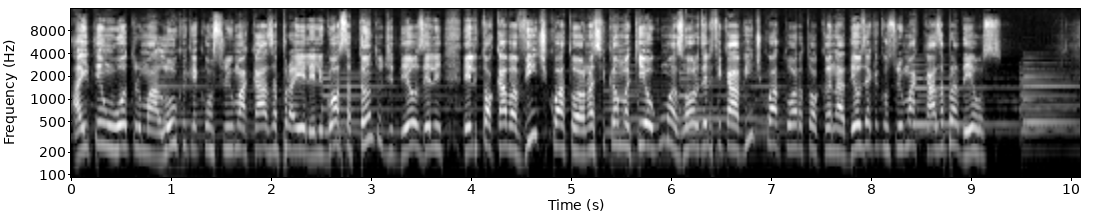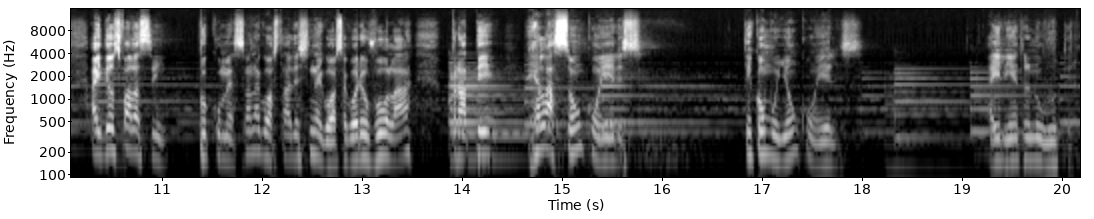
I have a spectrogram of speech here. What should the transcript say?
Aí tem um outro maluco que quer construir uma casa para ele. Ele gosta tanto de Deus, ele, ele tocava 24 horas. Nós ficamos aqui algumas horas, ele ficava 24 horas tocando a Deus e quer construir uma casa para Deus. Aí Deus fala assim: estou começando a gostar desse negócio, agora eu vou lá para ter relação com eles, ter comunhão com eles. Aí ele entra no útero.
